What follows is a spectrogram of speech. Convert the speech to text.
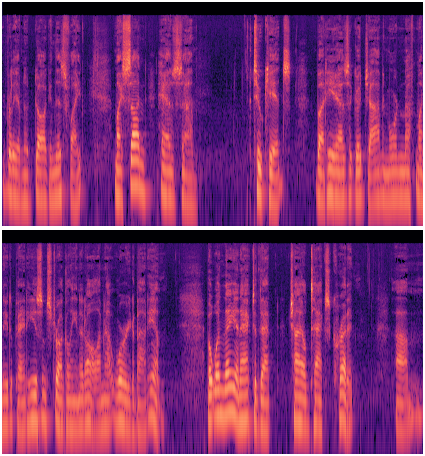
really have no dog in this fight. My son has um, two kids, but he has a good job and more than enough money to pay. He isn't struggling at all. I'm not worried about him. But when they enacted that child tax credit, um,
